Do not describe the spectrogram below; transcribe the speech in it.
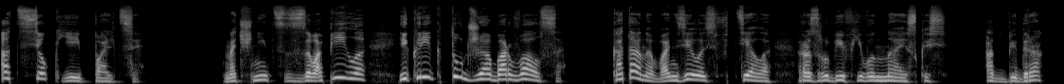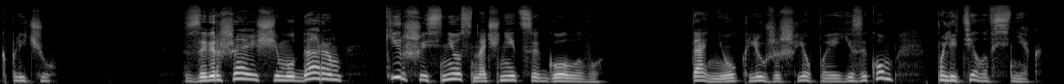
отсек ей пальцы. Ночница завопила, и крик тут же оборвался. Катана вонзилась в тело, разрубив его наискось, от бедра к плечу. Завершающим ударом Кирши снес ночнице голову. Та, неуклюже шлепая языком, полетела в снег.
